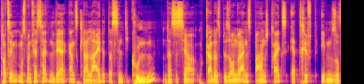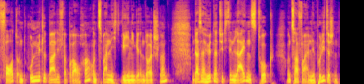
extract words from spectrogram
Trotzdem muss man festhalten, wer ganz klar leidet, das sind die Kunden. Das ist ja gerade das Besondere eines Bahnstreiks. Er trifft eben sofort und unmittelbar die Verbraucher und zwar nicht wenige in Deutschland. Und das erhöht natürlich den Leidensdruck und zwar vor allem den politischen.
